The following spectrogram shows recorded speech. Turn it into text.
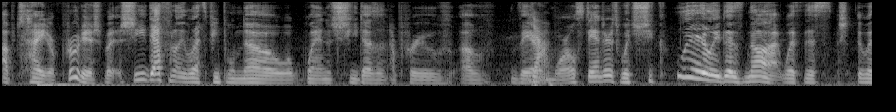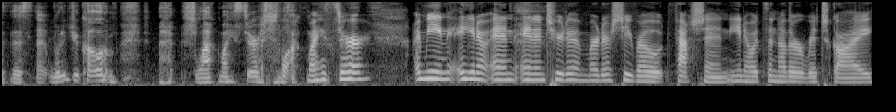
uptight or prudish, but she definitely lets people know when she doesn't approve of their yeah. moral standards, which she clearly does not with this. With this, uh, what did you call him, Schlockmeister? Schlockmeister. I mean, you know, and and in true to Murder She Wrote fashion, you know, it's another rich guy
